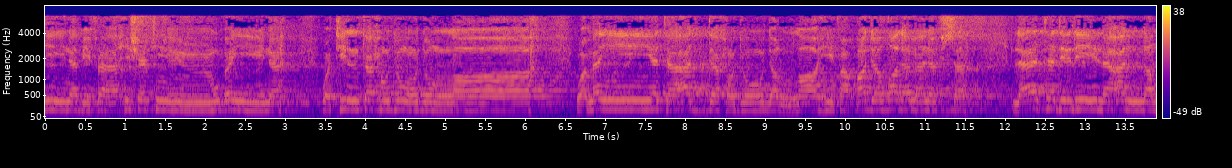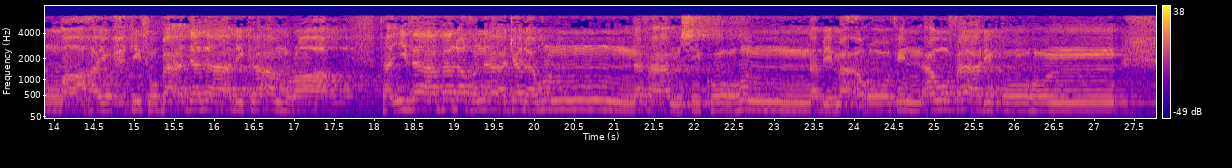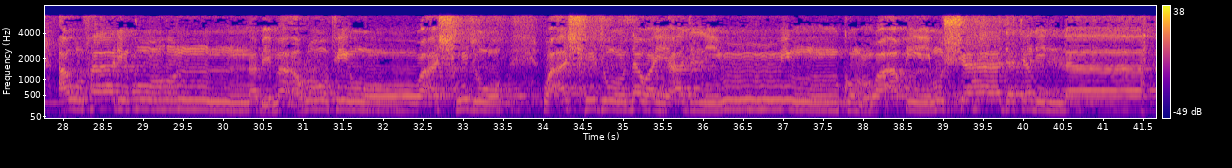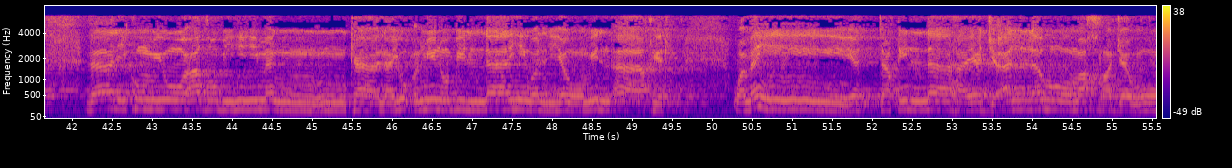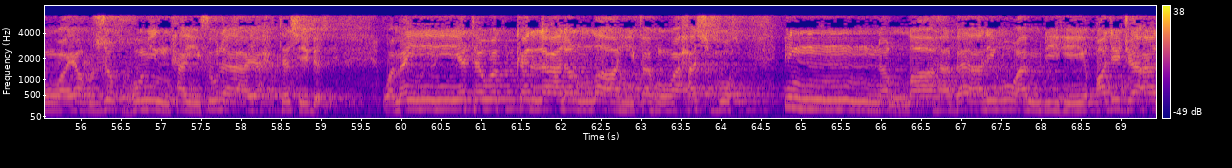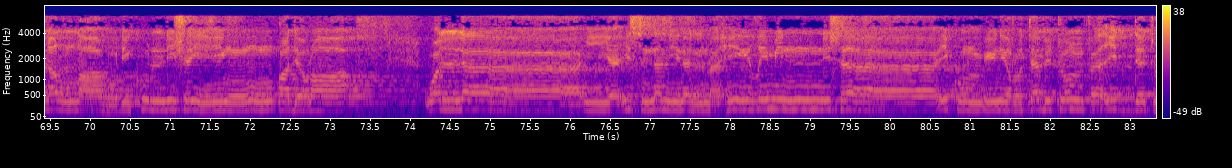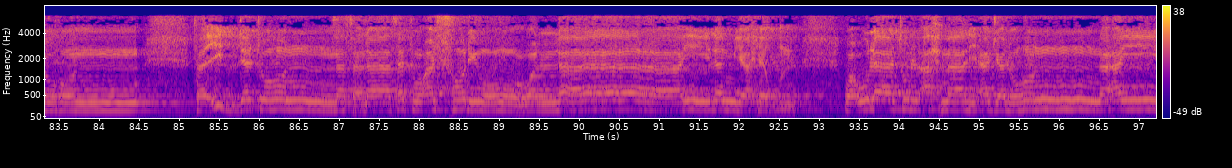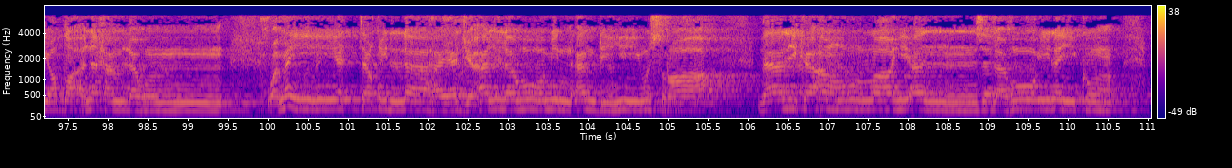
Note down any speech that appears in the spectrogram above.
أن يأتين بفاحشة مبينة وتلك حدود الله ومن يتعد حدود الله فقد ظلم نفسه لا تدري لعل الله يحدث بعد ذلك أمرا فإذا بلغن أجلهن فأمسكوهن بمعروف أو فارقوهن أو فارقوهن بمعروف وأشهدوا وأشهدوا ذوي عدل منكم وأقيموا الشهادة لله. ذلكم يوعظ به من كان يؤمن بالله واليوم الآخر. ومن يتق الله يجعل له مخرجا ويرزقه من حيث لا يحتسب. ومن يتوكل على الله فهو حسبه. إن الله بالغ أمره. قد جعل الله لكل شيء قدرا. واللائي يئسن من المحيض من نسائكم إن ارتبتم فعدتهن. فعدتهن ثلاثة أشهر واللائي لم يحضن. وأولاة الأحمال أجلهن أن يضأن حملهن. ومن يتق الله يجعل له من أمره يسرا. ذلك أمر الله أنزله إليكم.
